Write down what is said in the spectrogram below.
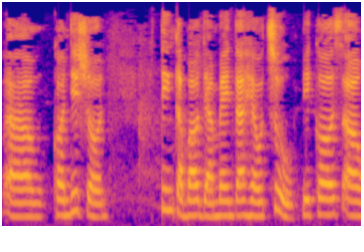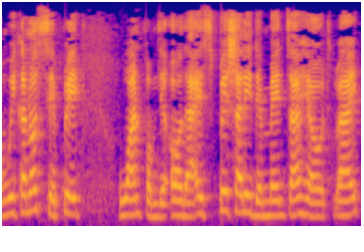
um, condition think about their mental health too because uh, we cannot separate one from the other especially the mental health right?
